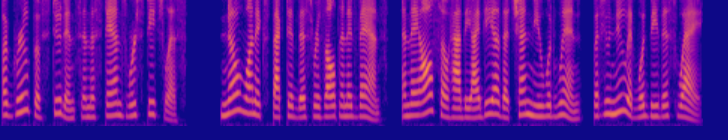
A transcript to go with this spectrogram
A group of students in the stands were speechless. No one expected this result in advance, and they also had the idea that Chen Mu would win, but who knew it would be this way?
